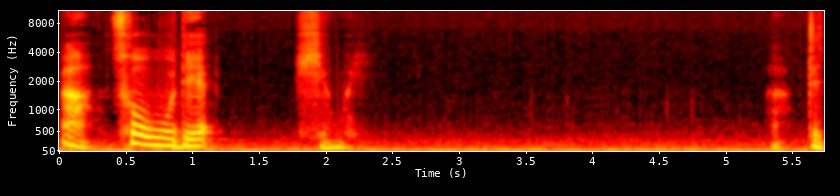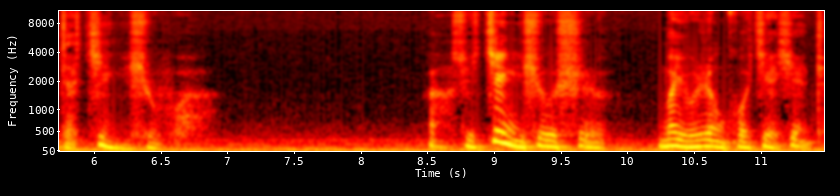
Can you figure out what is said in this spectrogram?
啊，错误的行为，啊，这叫静修啊，啊，所以进修是没有任何界限的。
